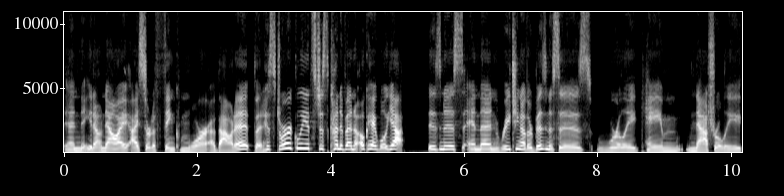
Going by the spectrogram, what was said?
yeah. and you know, now I, I sort of think more about it. But historically it's just kind of been okay, well, yeah, business and then reaching other businesses really came naturally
